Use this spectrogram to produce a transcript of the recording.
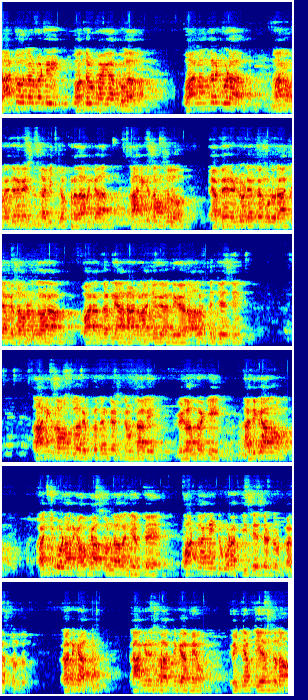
దాంట్లో ఉన్నటువంటి వందకు పైగా కులాలు. వాళ్ళందరూ కూడా మనం రిజర్వేషన్స్ అవి ప్రధానంగా స్థానిక సంస్థలు డెబ్బై రెండు డెబ్బై మూడు రాజ్యాంగ సవరణ ద్వారా వారందరినీ ఆనాడు రాజీవ్ గాంధీ గారు ఆలోచన చేసి స్థానిక సంస్థలో రిప్రజెంటేషన్ ఉండాలి. వీళ్ళందరికీ అధికారం పంచుకోవడానికి అవకాశం ఉండాలని చెప్తే వాటిలన్నింటినీ కూడా తీసేసేటువంటి పరిస్థితి ఉంటుంది. కనుక కాంగ్రెస్ పార్టీగా మేము విజ్ఞప్తి చేస్తున్నాం.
